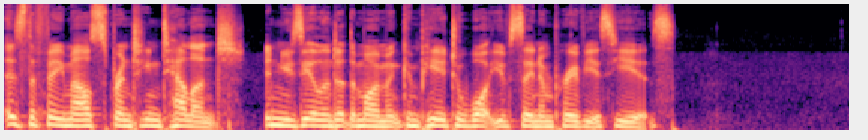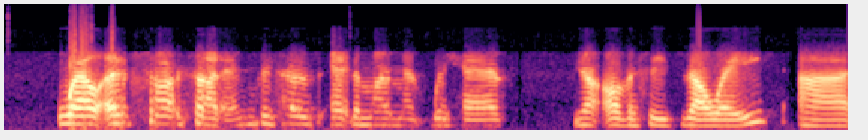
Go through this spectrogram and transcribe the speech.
is the female sprinting talent in New Zealand at the moment compared to what you've seen in previous years? Well, it's so exciting because at the moment we have, you know, obviously Zoe, uh,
